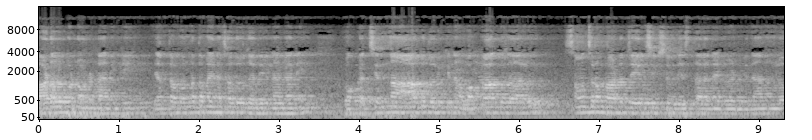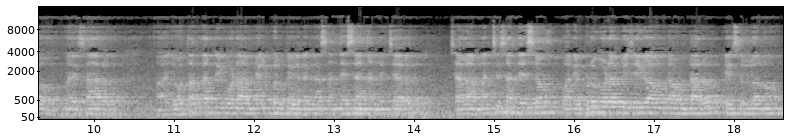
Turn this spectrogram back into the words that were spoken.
పాడవకుండా ఉండటానికి ఎంత ఉన్నతమైన చదువు చదివినా కానీ ఒక్క చిన్న ఆకు దొరికిన ఒక్క ఆకుదాలు సంవత్సరం పాటు జైలు శిక్ష విధిస్తారనేటువంటి విధానంలో మరి సార్ యువత అందరినీ కూడా మేల్కొల్పే విధంగా సందేశాన్ని అందించారు. చాలా మంచి సందేశం. వారు ఎప్పుడు కూడా బిజీగా ఉంటూ ఉంటారు కేసుల్లోనూ.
